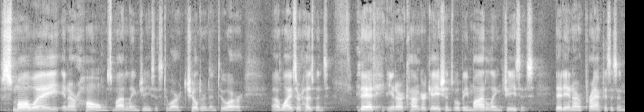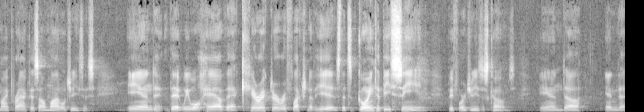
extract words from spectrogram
small way in our homes, modeling Jesus to our children and to our uh, wives or husbands. That in our congregations we'll be modeling Jesus. That in our practices, in my practice, I'll model Jesus. And that we will have that character reflection of His that's going to be seen before Jesus comes. And, uh, and uh,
